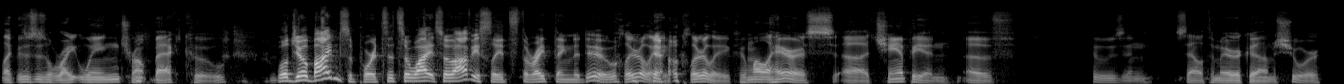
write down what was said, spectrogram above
Like this is a right wing Trump backed coup. well, Joe Biden supports it, so why? So obviously, it's the right thing to do. Clearly, you know? clearly, Kamala Harris, uh, champion of coups in South America, I'm sure.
